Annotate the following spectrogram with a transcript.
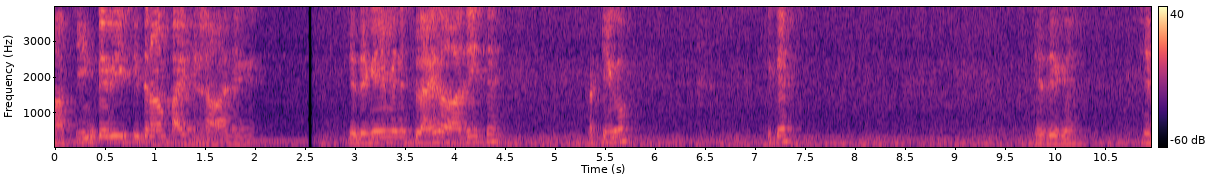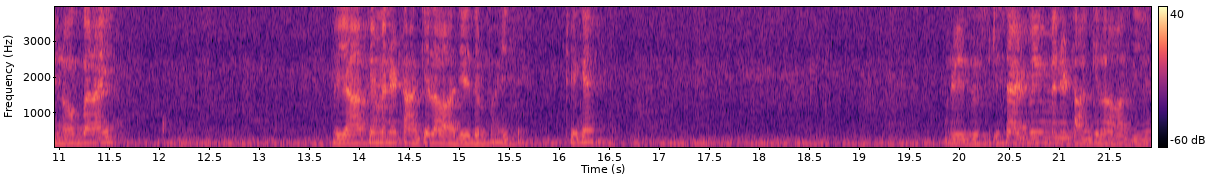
आस्तीन पे भी इसी तरह हम पाइपिंग लगा लेंगे। ये देखें, मैंने सिलाई लगा दी इसे, पट्टी को। ठीक है? ये देखें, ये नोक बनाई। यहाँ पे मैंने टांके लगा दिए दुरपाई से। ठीक है? और ये दूसरी साइड पे भी मैंने टांके लगा दिए।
